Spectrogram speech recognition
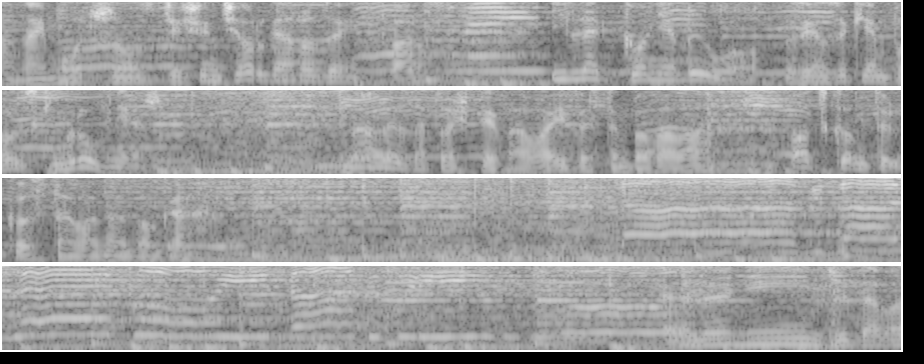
Była najmłodszą z dziesięciorga rodzeństwa i lekko nie było, z językiem polskim również. No ale za to śpiewała i występowała, odkąd tylko stała na nogach. Tak daleko i tak blisko. Eleni wydała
